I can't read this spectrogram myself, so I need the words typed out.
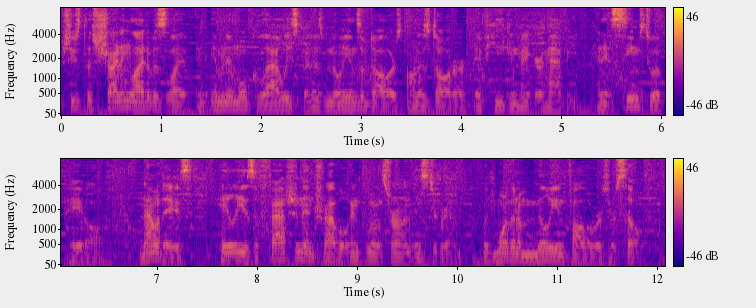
She's the shining light of his life, and Eminem will gladly spend his millions of dollars on his daughter if he can make her happy, and it seems to have paid off. Nowadays, Haley is a fashion and travel influencer on Instagram, with more than a million followers herself.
